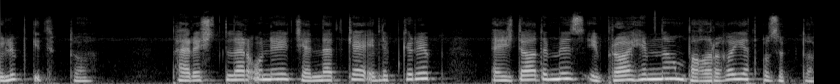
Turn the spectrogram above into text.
o'lib ketibdi. Пәрештілер оны жәннәтке іліп кіріп, әждадымыз Ибрахимның бағырғы етқызыпты.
